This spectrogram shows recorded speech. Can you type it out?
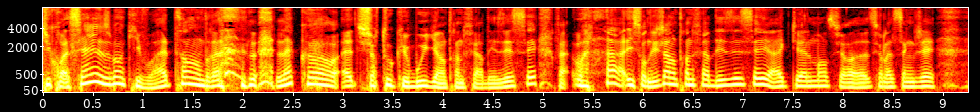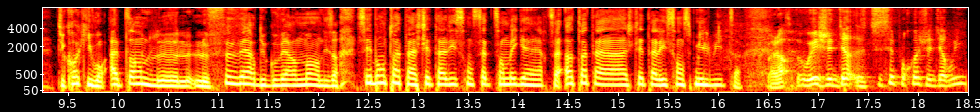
Tu crois sérieusement qu'ils vont attendre l'accord? Euh, Surtout que Bouygues est en train de faire des essais. Enfin, voilà, ils sont déjà en train de faire des essais actuellement sur, euh, sur la 5G. Tu crois qu'ils vont attendre le, le- le feu vert du gouvernement en disant C'est bon, toi, t'as acheté ta licence 700 MHz. Ah, toi, t'as acheté ta licence 1008. Alors, oui, je vais te dire, tu sais pourquoi je vais te dire oui?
